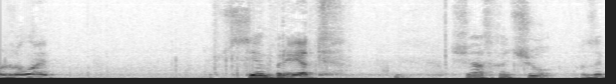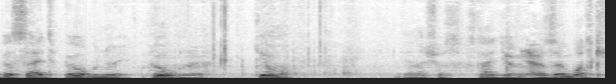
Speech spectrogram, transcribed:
Желаю всем привет! Сейчас хочу записать пробную, пробную тему. Я сейчас в у меня разработки.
